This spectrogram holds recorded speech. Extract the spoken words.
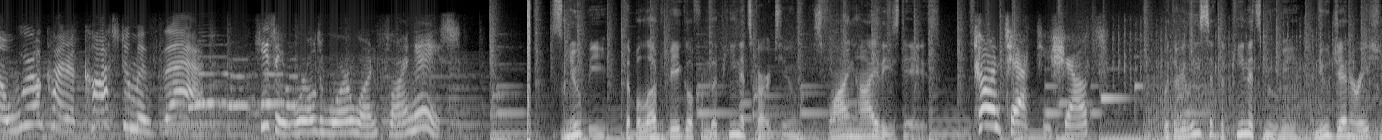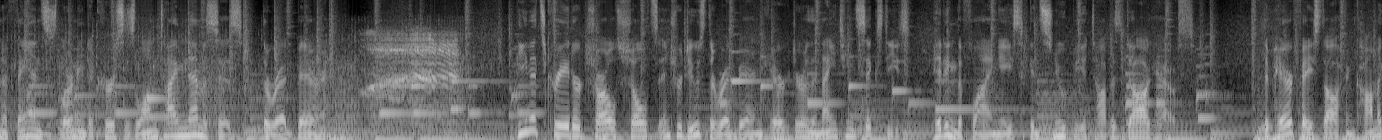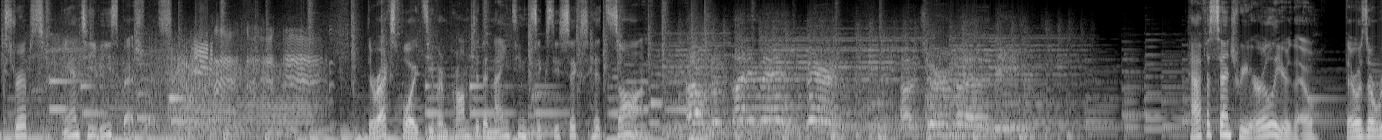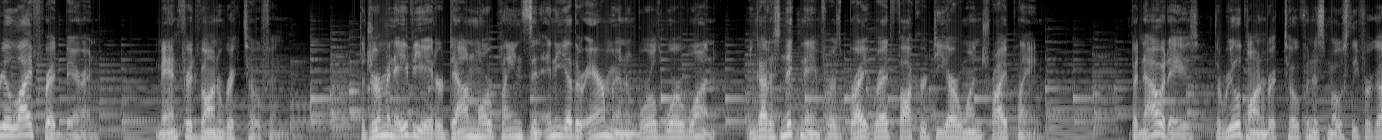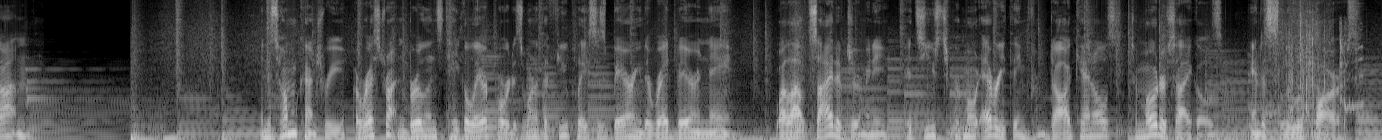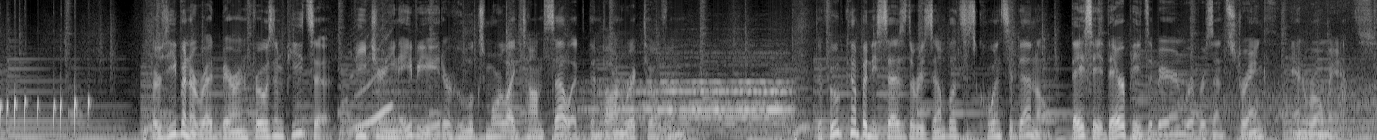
the world kind of costume is that? He's a World War I flying ace. Snoopy, the beloved beagle from the Peanuts cartoon, is flying high these days. Contact, he shouts. With the release of the Peanuts movie, a new generation of fans is learning to curse his longtime nemesis, the Red Baron. Peanuts creator Charles Schulz introduced the Red Baron character in the 1960s, pitting the flying ace against Snoopy atop his doghouse. The pair faced off in comic strips and TV specials. Their exploits even prompted a 1966 hit song. Of the bloody red baron of Germany. Half a century earlier, though, there was a real life Red Baron, Manfred von Richthofen. The German aviator downed more planes than any other airman in World War I and got his nickname for his bright red Fokker DR 1 triplane. But nowadays, the real von Richthofen is mostly forgotten. In his home country, a restaurant in Berlin's Tegel Airport is one of the few places bearing the Red Baron name. While outside of Germany, it's used to promote everything from dog kennels to motorcycles and a slew of bars. There's even a Red Baron frozen pizza, featuring an aviator who looks more like Tom Selleck than von Richthofen. The food company says the resemblance is coincidental. They say their pizza baron represents strength and romance.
